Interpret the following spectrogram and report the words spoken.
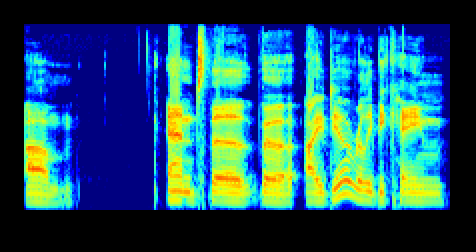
Um, and the the idea really became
